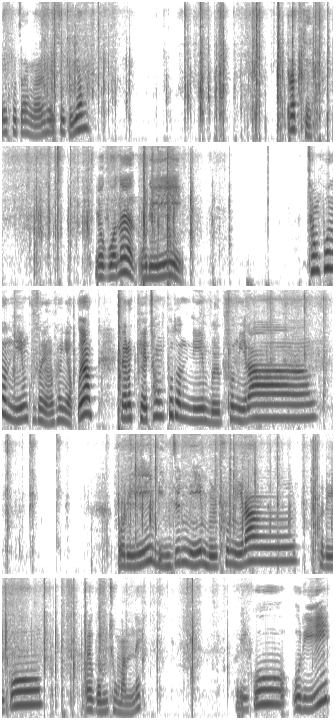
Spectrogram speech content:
이렇게 포장을 해주고요. 이렇게. 요거는 우리 청포도님 구성 영상이었고요. 이렇게 청포도님 물품이랑 우리 민주님 물품이랑 그리고 아이고 엄청 많네. 그리고 우리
